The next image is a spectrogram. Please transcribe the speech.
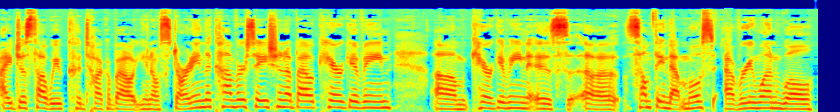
I just thought we could talk about you know starting the conversation about caregiving. Um, caregiving is uh, something that most everyone will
